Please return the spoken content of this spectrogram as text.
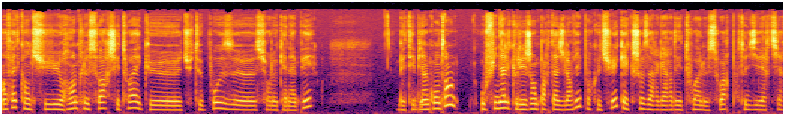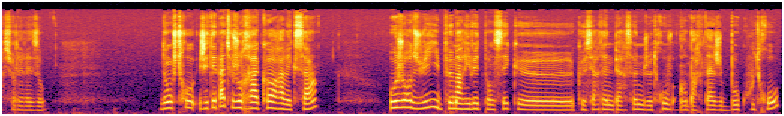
en fait, quand tu rentres le soir chez toi et que tu te poses euh, sur le canapé, ben, tu es bien content au final que les gens partagent leur vie pour que tu aies quelque chose à regarder toi le soir pour te divertir sur les réseaux. Donc je trouve, j'étais pas toujours raccord avec ça. Aujourd'hui, il peut m'arriver de penser que, que certaines personnes, je trouve, en partagent beaucoup trop.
